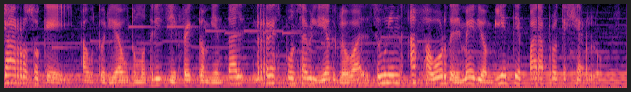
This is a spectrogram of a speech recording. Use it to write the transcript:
Carros OK, Autoridad Automotriz y Efecto Ambiental, Responsabilidad Global se unen a favor del medio ambiente para protegerlo.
